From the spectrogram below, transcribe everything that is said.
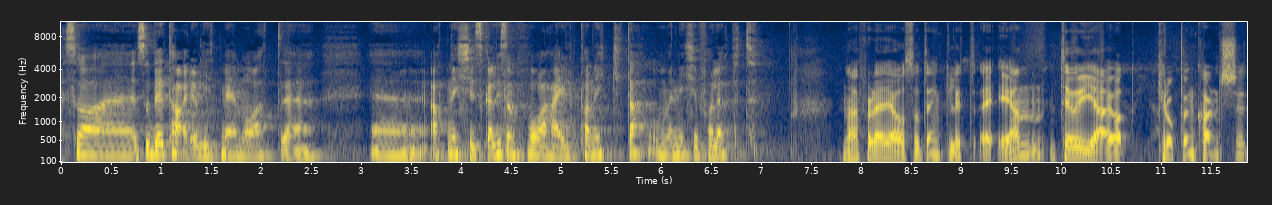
Så, eh, så det tar jo litt med meg at eh, at en ikke skal liksom få helt panikk da, om en ikke får løpt. Nei, for det jeg også tenker litt. En teori er jo at kroppen kanskje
